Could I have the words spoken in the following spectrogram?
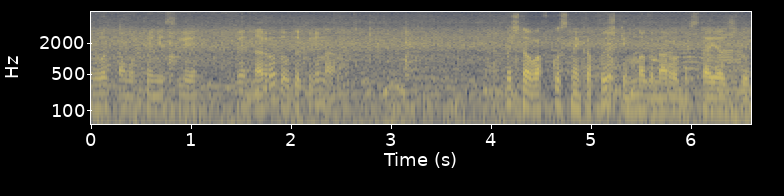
И вот там вот понесли. Блин, народу до хрена. Обычно во вкусной кафешке много народу стоят, ждут.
